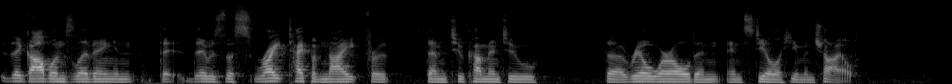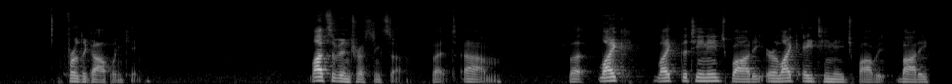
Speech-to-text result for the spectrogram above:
the goblins living, and th- it was this right type of night for them to come into the real world and, and steal a human child for the Goblin King. Lots of interesting stuff, but um, but like like the teenage body or like a teenage body, body,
